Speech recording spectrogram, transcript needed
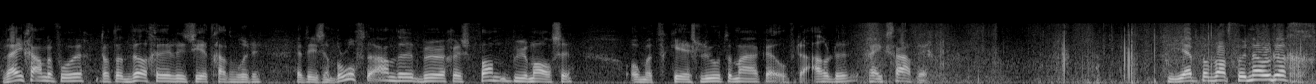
Wij gaan ervoor dat dat wel gerealiseerd gaat worden. Het is een belofte aan de burgers van Buurmalsen om het verkeersluw te maken over de oude Rijksstraatweg. Je hebt er wat voor nodig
